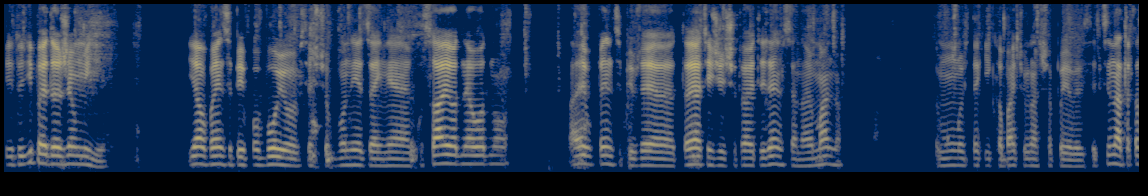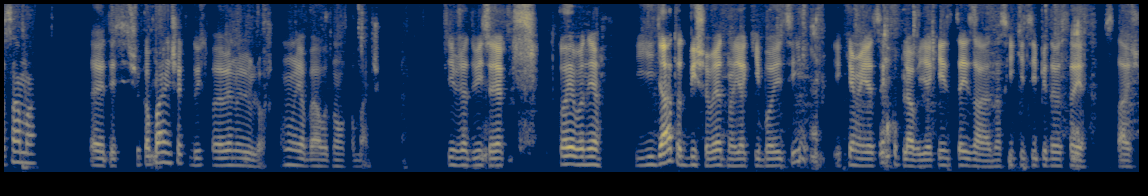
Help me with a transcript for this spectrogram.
І тоді передержив мені. Я, в принципі, побоювався, щоб вони цей не кусали одне одного. Але, в принципі, вже третій чи четвертий день все нормально. Тому ось такий кабанчик у нас ще появився. Ціна така сама. 3 тисячі кабанчик, 2,5 льошка. Ну, я брав одного кабанчика. Ці вже дивіться, як коли вони їдять, от більше видно, які бойці, якими я цих купляв, який цей зараз, наскільки ці підросли старші.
